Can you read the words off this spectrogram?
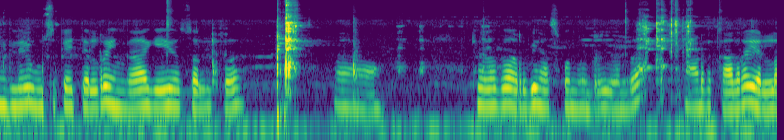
ಇಲ್ಲೇ ಉಸುಕೈತಲ್ರಿ ಹಿಂಗಾಗಿ ಸ್ವಲ್ಪ ಕೆಳಗೆ ಅರ್ಬಿ ಹಾಸ್ಕೊಂಡ್ರಿ ಒಂದು ಮಾಡ್ಬೇಕಾದ್ರೆ ಎಲ್ಲ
